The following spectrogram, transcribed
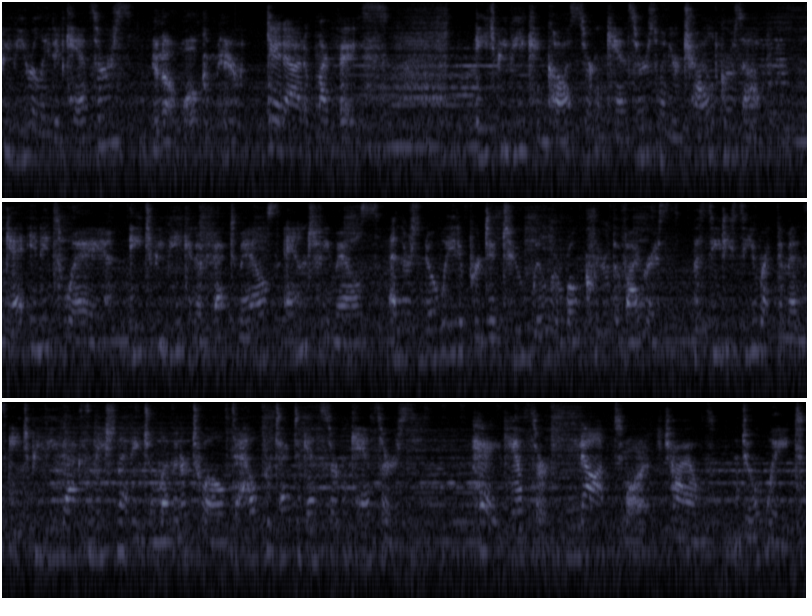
HPV-related cancers? You're not welcome here. Get out of my face. HPV can cause certain cancers when your child grows up. Get in its way. HPV can affect males and females, and there's no way to predict who will or won't clear the virus. The CDC recommends HPV vaccination at age 11 or 12 to help protect against certain cancers. Hey, cancer, not Mine. child. Don't wait.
